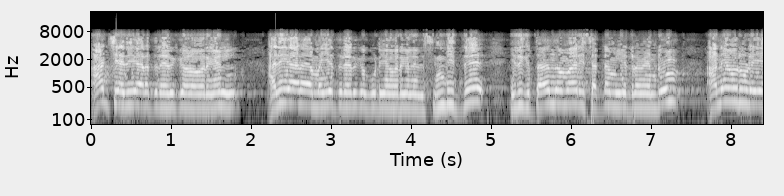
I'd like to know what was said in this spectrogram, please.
ஆட்சி அதிகாரத்தில் இருக்கிறவர்கள் அதிகார மையத்தில் இருக்கக்கூடியவர்கள் சிந்தித்து இதுக்கு தகுந்த மாதிரி சட்டம் இயற்ற வேண்டும். அனைவருடைய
